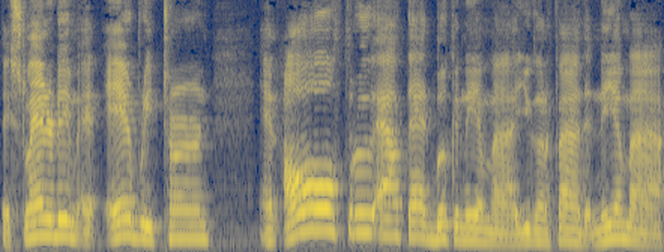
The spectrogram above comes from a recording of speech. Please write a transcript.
They slandered him at every turn. And all throughout that book of Nehemiah, you're going to find that Nehemiah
